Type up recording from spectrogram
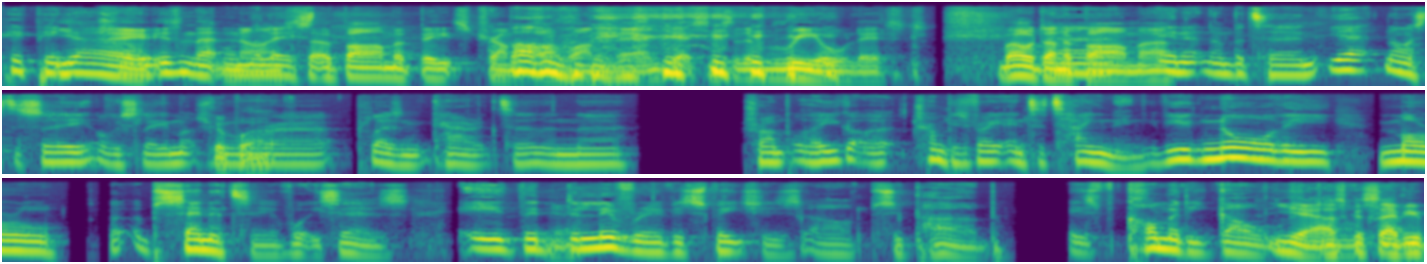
Pippin. Yay! Trump Isn't that nice? that Obama beats Trump Obama. by one there and gets into the real list. Well done, Uh, Obama. in at number ten. Yeah, nice to see. Obviously, a much Good more uh, pleasant character than uh, Trump. Although you got uh, Trump is very entertaining. If you ignore the moral obscenity of what he says, he, the Yeah. delivery of his speeches are superb. It's comedy gold. Yeah, I was gonna say if you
